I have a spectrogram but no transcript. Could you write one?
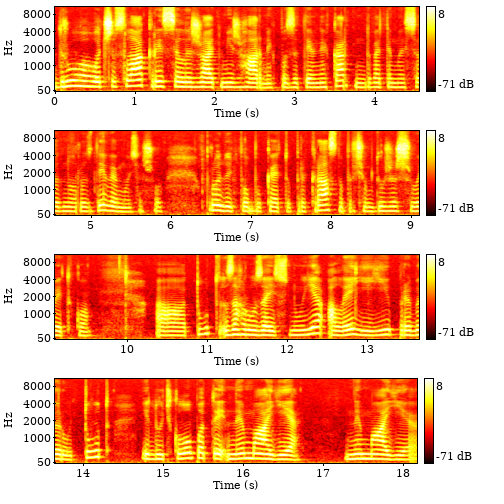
2 числа криси лежать між гарних позитивних карт. Ну, Давайте ми все одно роздивимося, що пройдуть по букету прекрасно, причому дуже швидко. Тут загроза існує, але її приберуть. Тут ідуть клопоти, немає, немає е,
